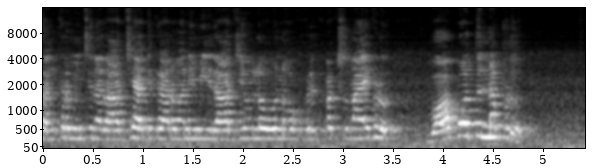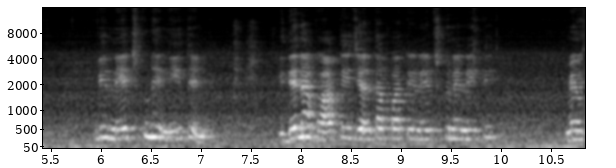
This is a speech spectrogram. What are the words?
సంక్రమించిన రాజ్యాధికారం అని మీ రాజ్యంలో ఉన్న ఒక ప్రతిపక్ష నాయకుడు వాపోతున్నప్పుడు మీరు నేర్చుకునే నీతి ఇదేనా భారతీయ జనతా పార్టీ నేర్చుకునే నీతి. మేము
